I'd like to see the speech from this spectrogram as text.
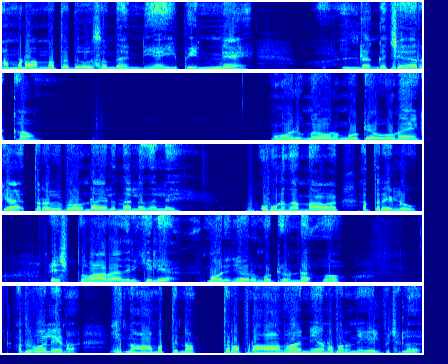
നമ്മുടെ അന്നത്തെ ദിവസം തന്നെയായി. പിന്നെ ഉണ്ടെങ്കിൽ ചേർക്കാം. മോരും ചോറും കൂട്ടിയ ഊണ് എത്ര വിഭവം ഉണ്ടായാലും നല്ലതല്ലേ? ഊണ് നന്നാവാൻ അത്രയേ ഉള്ളൂ. വിശപ്പ് മാറാതിരിക്കില്ല. മോരും ചോറും കൂട്ടി അതുപോലെയാണ് ഈ നാമത്തിന് അത്ര പ്രാധാന്യമാണ് പറഞ്ഞു കേൾപ്പിച്ചിട്ടുള്ളത്.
